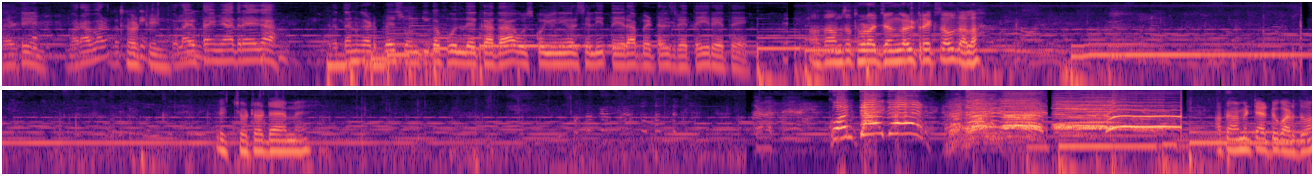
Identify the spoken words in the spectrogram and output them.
थर्टीन बराबर? थर्टीन तो लाइफ टाइम याद रहेगा। रतनगढ़ पे सोनकी का फूल देखा था। उसको यूनिवर्सली तेरह पेटल्स रहते ही रहते। हैं आता आमचा थोडा जंगल ट्रेक चालू झाला. एक छोटा डॅम आहे. आता आम्ही टॅटू काढतो हा.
